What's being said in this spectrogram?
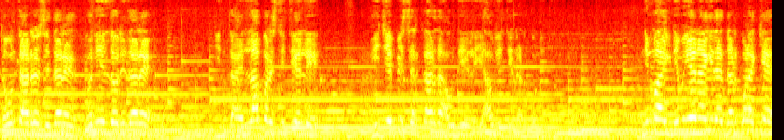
ಡೌನ್ ಟಾರರ್ಸ್ ಇದ್ದಾರೆ, ಧ್ವನಿ ಇಲ್ದವ್ರು ಇದ್ದಾರೆ. ಇಂಥ ಎಲ್ಲ ಪರಿಸ್ಥಿತಿಯಲ್ಲಿ ಬಿಜೆಪಿ ಸರ್ಕಾರದ ಅವಧಿಯಲ್ಲಿ ಯಾವ ರೀತಿ ನಡ್ಕೊಂಡಿದ್ದೀವಿ ನಿಮ್ಮ, ನಿಮಗೇನಾಗಿದೆ ನಡ್ಕೊಳಕ್ಕೆ?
